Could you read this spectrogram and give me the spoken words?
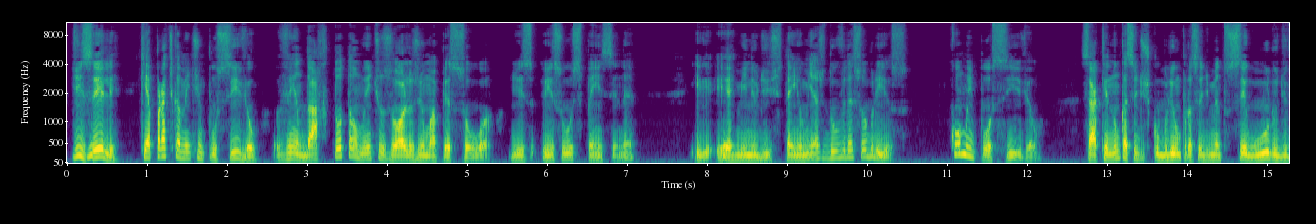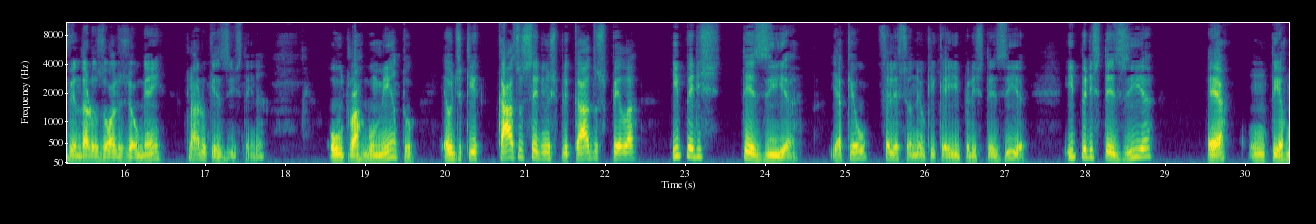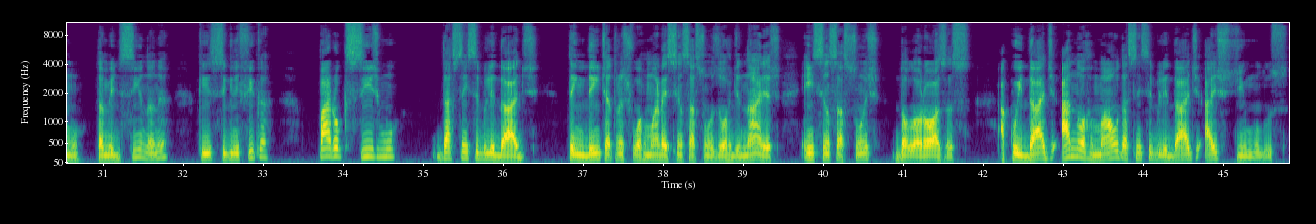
Diz ele que é praticamente impossível vendar totalmente os olhos de uma pessoa. Diz isso o Spence, né? E Hermínio diz: Tenho minhas dúvidas sobre isso. Como impossível? Será que nunca se descobriu um procedimento seguro de vendar os olhos de alguém? Claro que existem, né? Outro argumento é o de que casos seriam explicados pela hiperestesia. E aqui eu selecionei o que é hiperestesia. Hiperestesia é um termo da medicina, né, que significa paroxismo da sensibilidade, tendente a transformar as sensações ordinárias em sensações dolorosas, a cuidade anormal da sensibilidade a estímulos.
